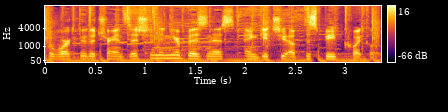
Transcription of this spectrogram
to work through the transition in your business and get you up to speed quickly.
